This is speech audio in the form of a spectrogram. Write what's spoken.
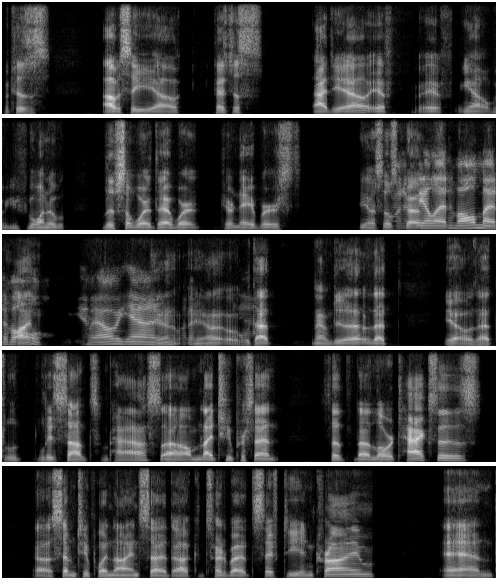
which is obviously uh that's just idea. If if you know if you want to live somewhere that where your neighbors, you know, want feel at home at home. You know, yeah. yeah, wanna- yeah, yeah. With that, no, do that. That you know that leads on some pass. Um, nineteen percent said uh, lower taxes. Uh, seventeen point nine said uh, concerned about safety and crime, and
